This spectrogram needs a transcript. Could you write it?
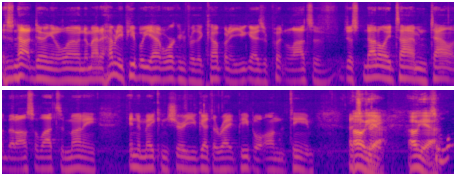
is not doing it alone. No matter how many people you have working for the company, you guys are putting lots of just not only time and talent, but also lots of money into making sure you've got the right people on the team. That's oh great. yeah, oh yeah. So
